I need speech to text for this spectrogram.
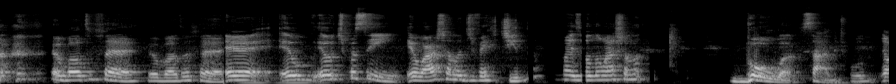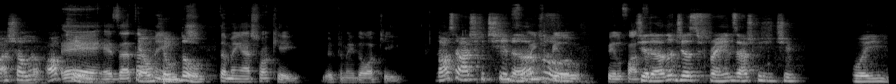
Eu boto fé, eu boto fé. É, eu, eu, tipo assim, eu acho ela divertida, mas eu não acho ela boa, sabe? Tipo, eu acho ela ok. É, exatamente. eu dou. Também acho ok. Eu também dou ok. Nossa, eu acho que tirando. Pelo, pelo fato Tirando Just Friends, eu acho que a gente foi.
